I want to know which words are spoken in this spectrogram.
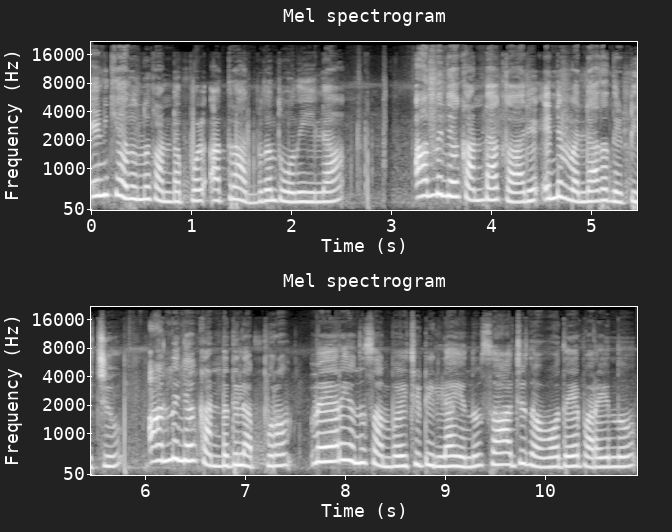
എനിക്കതൊന്ന് കണ്ടപ്പോൾ അത്ര അത്ഭുതം തോന്നിയില്ല. അന്ന് ഞാൻ കണ്ട ആ കാര്യം എന്നെ വല്ലാതെ ഞെട്ടിച്ചു. അന്ന് ഞാൻ കണ്ടതിലപ്പുറം വേറെയൊന്നും സംഭവിച്ചിട്ടില്ല എന്നും സാജു നവോദയ പറയുന്നു.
